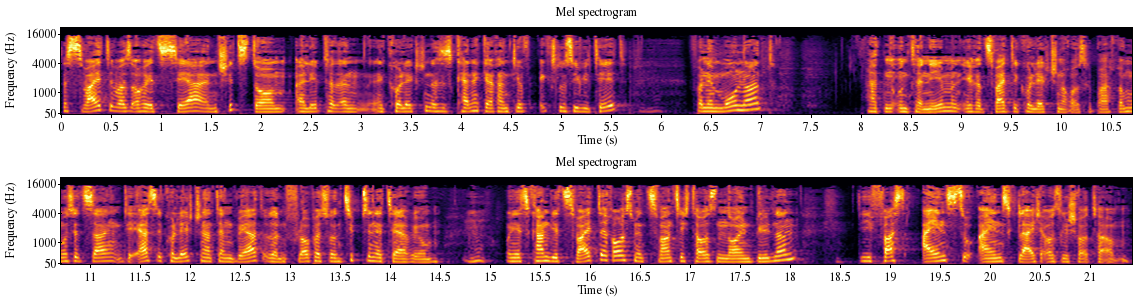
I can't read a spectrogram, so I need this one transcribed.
das zweite, was auch jetzt sehr einen Shitstorm erlebt hat an an Collection, das ist keine Garantie auf Exklusivität. Von einem Monat hat ein Unternehmen ihre zweite Collection rausgebracht. Man muss jetzt sagen, die erste Collection hatte einen Wert oder einen Floorpreis von 17 Ethereum. Und jetzt kam die zweite raus mit 20.000 neuen Bildern, die fast eins zu eins gleich ausgeschaut haben.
